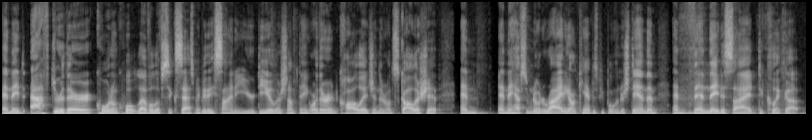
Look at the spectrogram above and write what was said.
and they after their quote unquote level of success, maybe they sign a year deal or something, or they're in college and they're on scholarship, and and they have some notoriety on campus, people understand them, and then they decide to click up,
